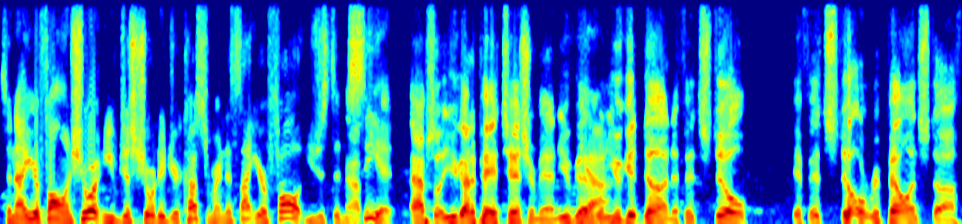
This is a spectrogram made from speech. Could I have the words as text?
So now you're falling short and you've just shorted your customer, and it's not your fault. You just didn't Ab- see it. Absolutely. You got to pay attention, man. You've got Yeah. when you get done, if it's still if it's still repelling stuff,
